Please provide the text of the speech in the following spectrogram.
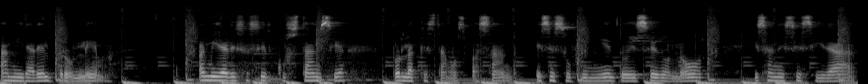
a mirar el problema, a mirar esa circunstancia por la que estamos pasando, ese sufrimiento, ese dolor, esa necesidad.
